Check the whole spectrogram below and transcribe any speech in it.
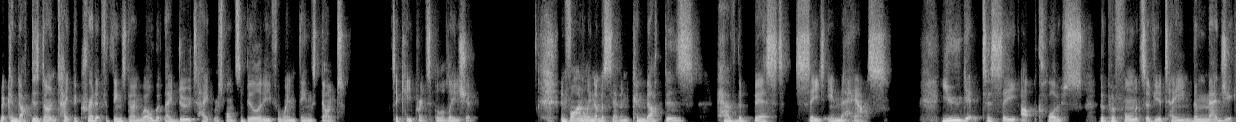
But conductors don't take the credit for things going well, but they do take responsibility for when things don't. It's a key principle of leadership. And finally, number seven, conductors have the best seat in the house. You get to see up close the performance of your team, the magic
